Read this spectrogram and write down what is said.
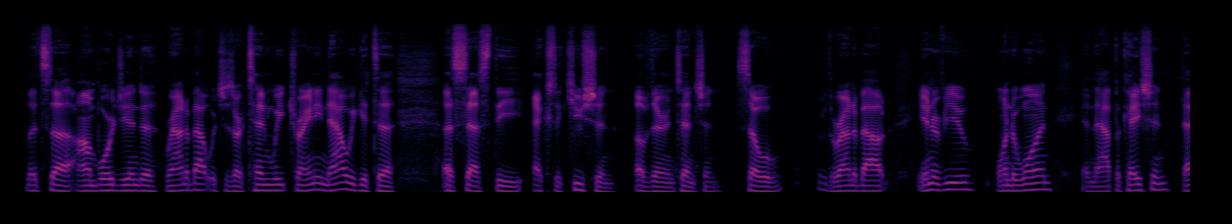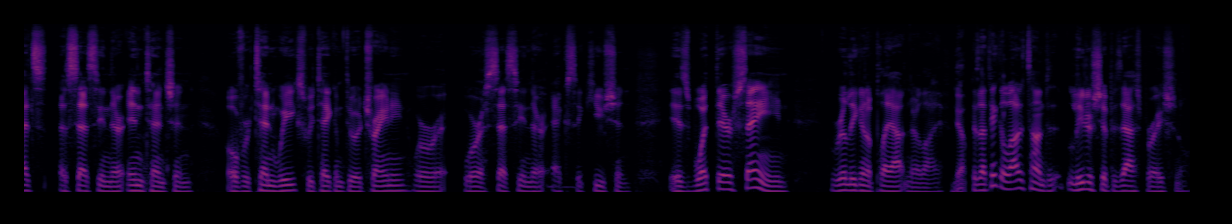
Let's uh, onboard you into Roundabout, which is our 10 week training. Now we get to assess the execution of their intention. So the roundabout interview one to one and the application that's assessing their intention over 10 weeks we take them through a training where we're, we're assessing their execution is what they're saying really going to play out in their life because yep. i think a lot of times leadership is aspirational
